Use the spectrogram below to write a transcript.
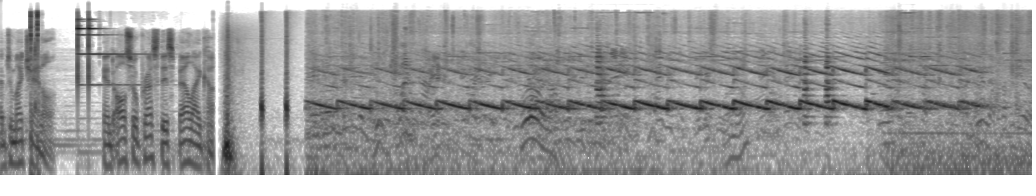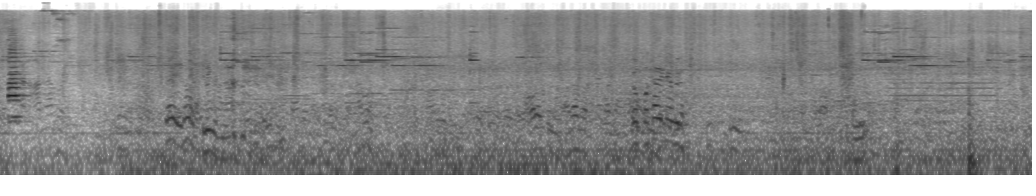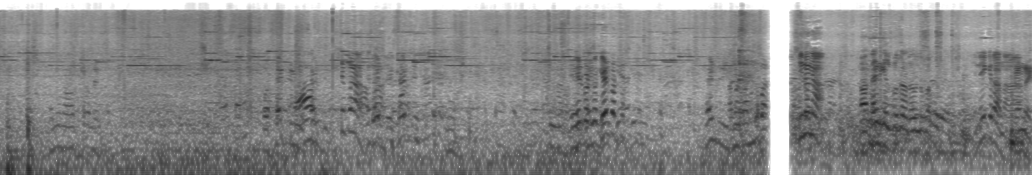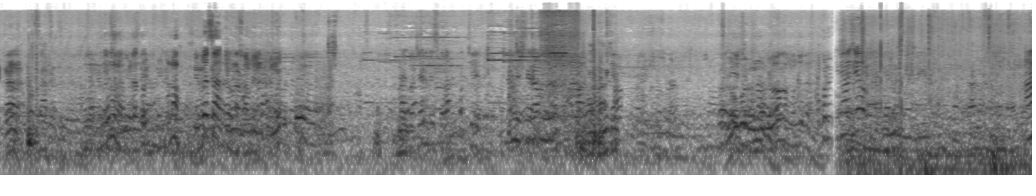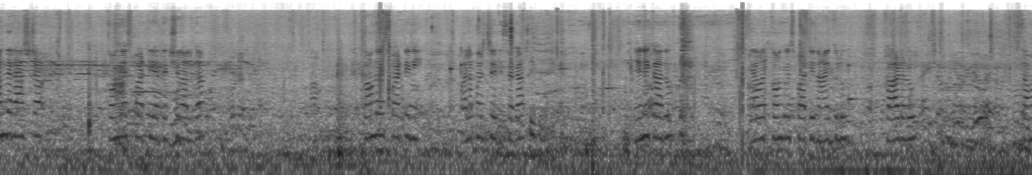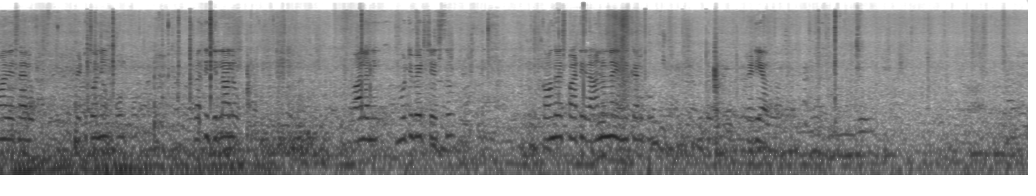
subscribe to my channel. And also press this bell icon. సీనన్నా సైడ్కి వెళ్ళిపోతాడు రెండు. ఎన్నికి రానా సార్. నాకు. ఈరోజు ఆంధ్ర రాష్ట్ర కాంగ్రెస్ పార్టీ అధ్యక్షురాలుగా కాంగ్రెస్ పార్టీని బలపరిచే దిశగా నేనే కాదు యావత్ కాంగ్రెస్ పార్టీ నాయకులు కాడరు సమావేశాలు పెట్టుకొని ప్రతి జిల్లాలో వాళ్ళని మోటివేట్ చేస్తూ కాంగ్రెస్ పార్టీ రానున్న ఎన్నికలకు రెడీ అవుతుంది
